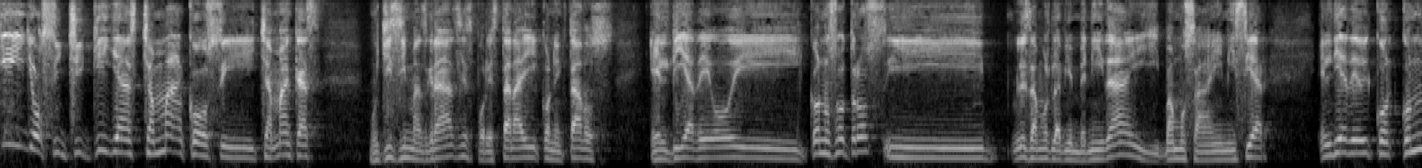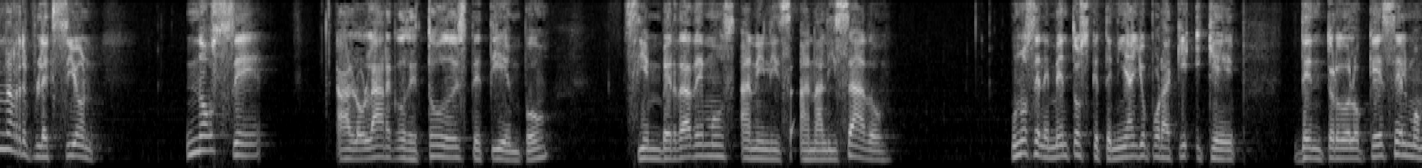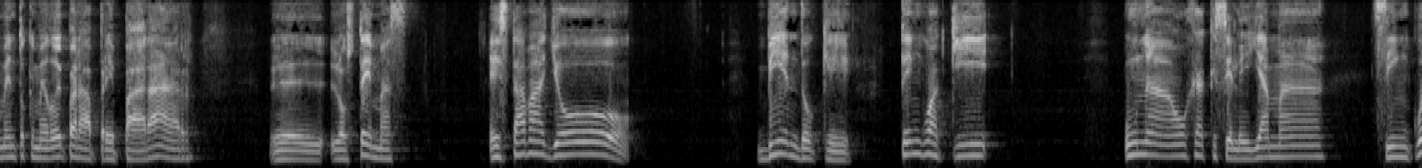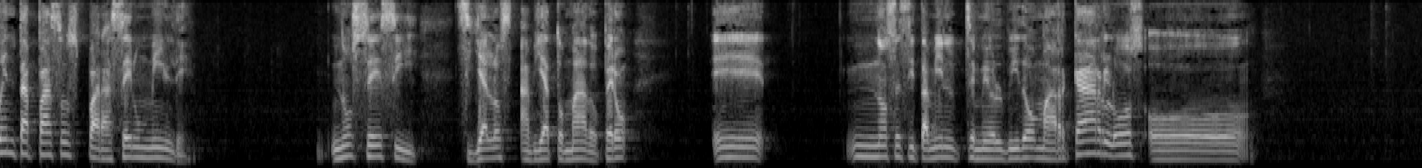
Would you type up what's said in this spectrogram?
y chiquillas, chamacos y chamacas, muchísimas gracias por estar ahí conectados el día de hoy con nosotros y les damos la bienvenida y vamos a iniciar el día de hoy con, una reflexión. No sé a lo largo de todo este tiempo si en verdad hemos analizado unos elementos que tenía yo por aquí y que dentro de lo que es el momento que me doy para preparar eh, los temas, estaba yo viendo que tengo aquí una hoja que se le llama 50 pasos para ser humilde. No sé si, si ya los había tomado, pero eh, no sé si también se me olvidó marcarlos o,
